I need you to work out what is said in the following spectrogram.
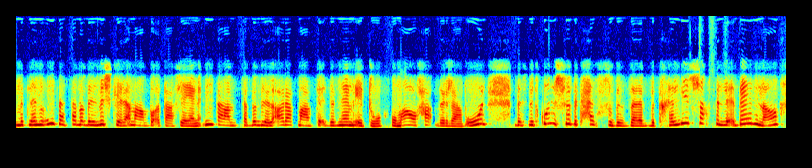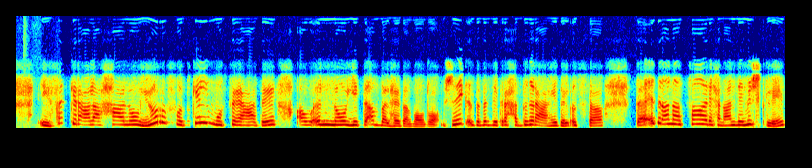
مثل إنه إنت سبب المشكلة اللي أنا عم بقطع فيها. يعني إنت عم تسبب لي الأرق ما عم تقدر نام ايتو ومعه حق برجع بقول بس بتكون شوي بتحسه بالذنب. بتخليه الشخص اللي قبالنا يسكر على حاله يرفض كل مساعدة أو إنه يتقبل هذا الموضوع. مش هيك إذا بدك رح تغرى على هيدي القصة تقدر أنا صارح إنه عندي مشكلة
